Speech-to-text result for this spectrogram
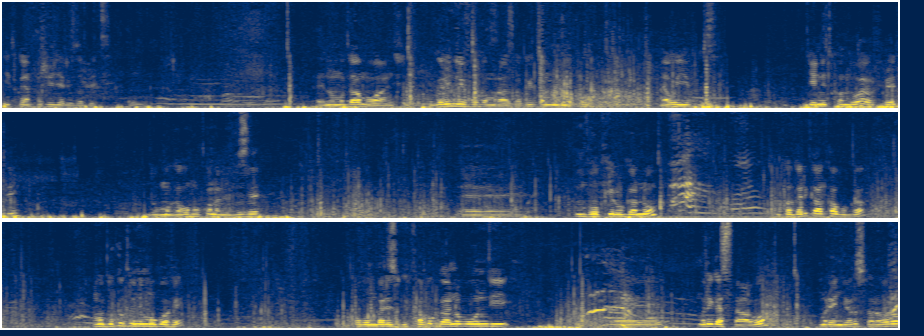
yitwa yamfashije elizabeth. Eh, ni umudamu wanjye. Ubwo rero nivuga muraza guhita mumenya ko nawe yivuze. Njye nitwa nduwayo fredi ndi umugabo nk'uko nabivuze. Eh, mvuka i rugano mu kagari ka kabuga umudugudu ni mugohe. Ubu mbarizwa i kabuga n'ubundi eh, muri gasabo umurenge wa rusororo.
